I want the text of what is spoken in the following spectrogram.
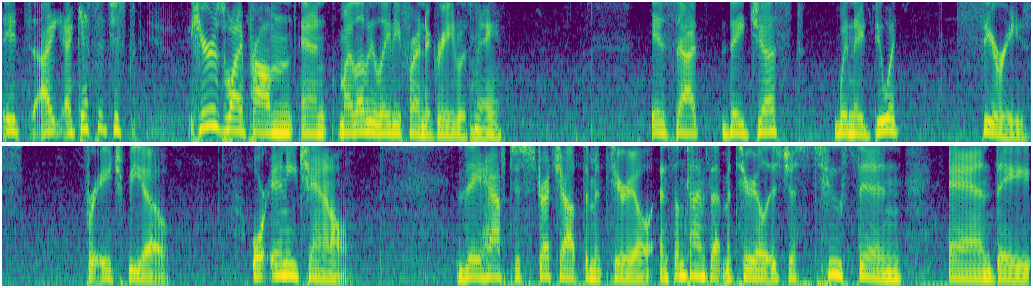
it, I, I guess it just, here's my problem. And my lovely lady friend agreed with me is that they just, when they do a series for HBO or any channel, they have to stretch out the material. And sometimes that material is just too thin and they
